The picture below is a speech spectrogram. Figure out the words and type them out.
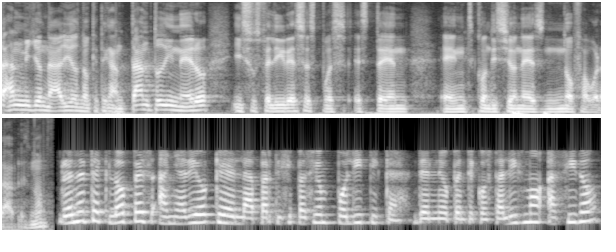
tan millonarios, no que tengan tanto dinero y sus feligreses pues estén en condiciones no favorables, ¿no? René Tec López añadió que la participación política del neopentecostalismo ha sido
